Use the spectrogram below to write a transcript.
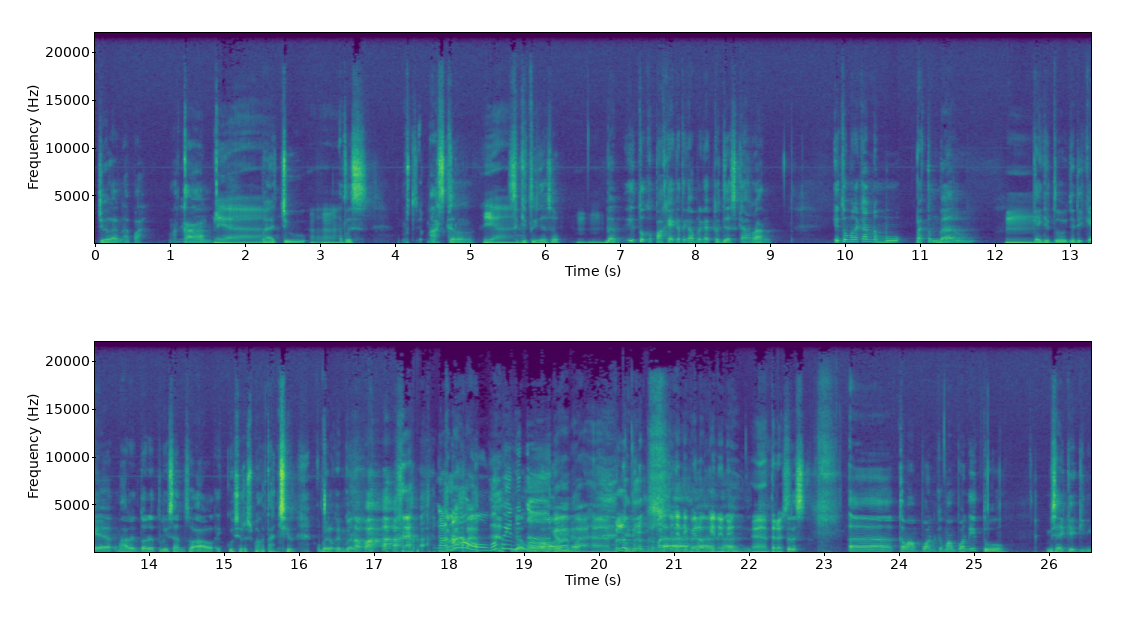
jalan apa? Makan Iya. baju at least masker Iya. segitunya sob. Dan itu kepake ketika mereka kerja sekarang itu mereka nemu pattern baru Hmm. kayak gitu jadi kayak kemarin tuh ada tulisan soal eh gue serius banget anjir kok belokin gue apa Gak mau, gue pengen denger. Gak iya. apa-apa. Belum, Jadi, belum, belum waktunya dibelokin ini. ah, Nah, terus. terus eh, kemampuan-kemampuan itu misalnya kayak gini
